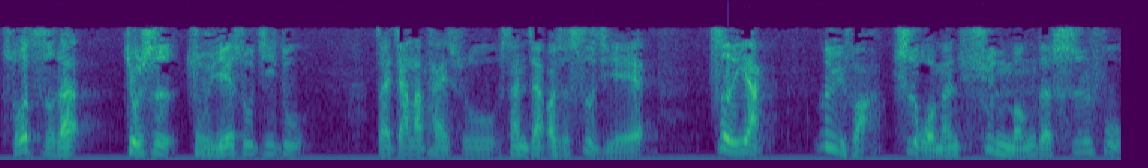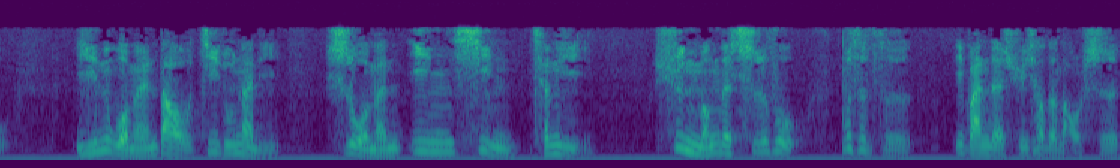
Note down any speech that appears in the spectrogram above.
所指的，就是主耶稣基督。在加拉太书三章二十四节，这样律法是我们训蒙的师傅，引我们到基督那里，使我们因信称义。训蒙的师傅不是指一般的学校的老师，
